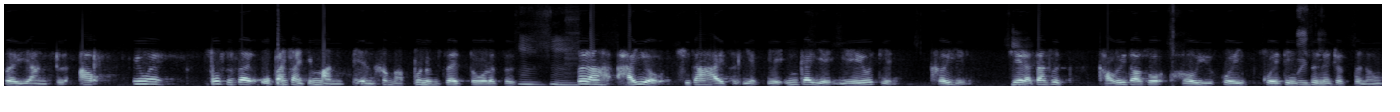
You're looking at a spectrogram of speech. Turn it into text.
这样子啊，因为。说实在，我班上已经满编了嘛，不能再多了。这，嗯嗯，虽然还还有其他孩子也，也也应该也也有点可以接了，但是考虑到说合于规规定室内，就只能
